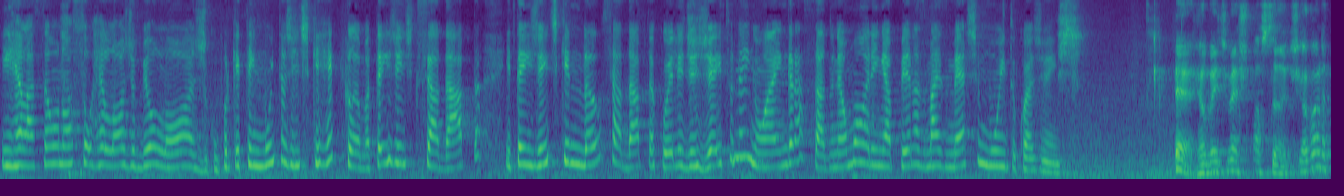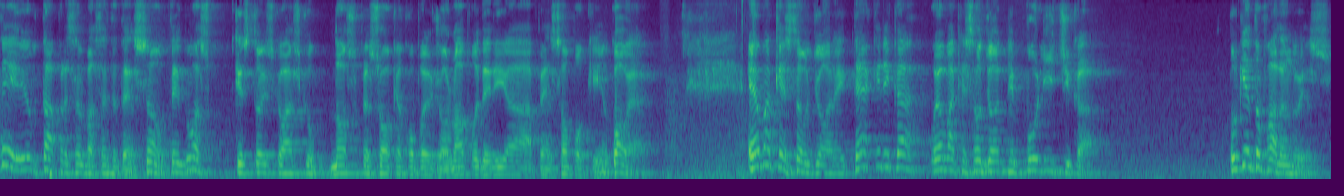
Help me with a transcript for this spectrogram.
em relação ao nosso relógio biológico, porque tem muita gente que reclama. Tem gente que se adapta e tem gente que não se adapta com ele de jeito nenhum. É engraçado, né? Uma horinha apenas, mas mexe muito com a gente. É, realmente mexe bastante. Agora, tem, eu estava prestando bastante atenção, tem duas questões que eu acho que o nosso pessoal que acompanha o jornal poderia pensar um pouquinho. Qual é? É uma questão de ordem técnica ou é uma questão de ordem política? Por que estou falando isso?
